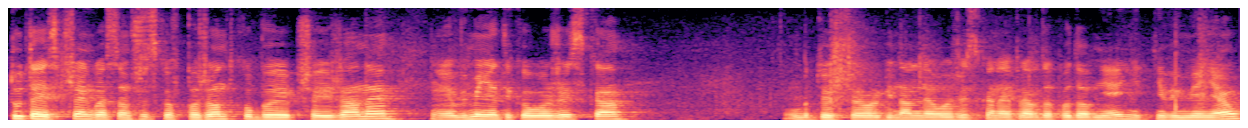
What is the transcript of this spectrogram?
Tutaj sprzęgła są wszystko w porządku, były przejrzane. Wymienię tylko łożyska, bo to jeszcze oryginalne łożyska najprawdopodobniej, nikt nie wymieniał.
